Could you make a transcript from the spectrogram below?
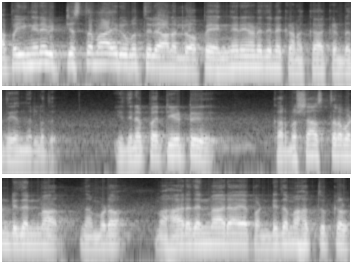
അപ്പോൾ ഇങ്ങനെ വ്യത്യസ്തമായ രൂപത്തിലാണല്ലോ അപ്പോൾ എങ്ങനെയാണ് ഇതിനെ കണക്കാക്കേണ്ടത് എന്നുള്ളത്? ഇതിനെ പറ്റിയിട്ട് കർമ്മശാസ്ത്ര പണ്ഡിതന്മാർ നമ്മുടെ മഹാരഥന്മാരായ പണ്ഡിത മഹത്തുക്കൾ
